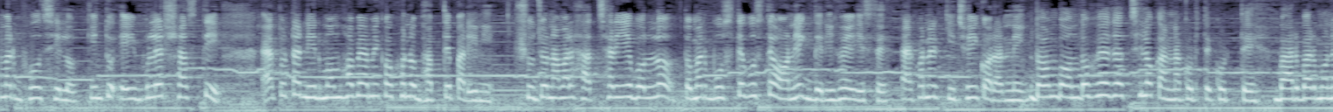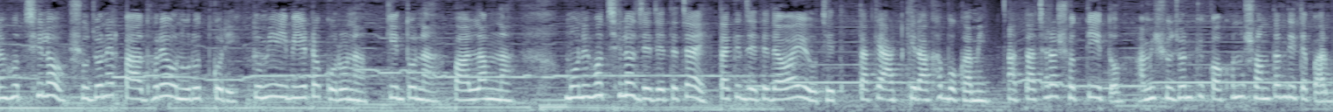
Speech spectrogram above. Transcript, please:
আমার ভুল ছিল। কিন্তু এই ভুলের শাস্তি? এতটা নির্মম হবে আমি কখনো ভাবতে পারিনি। সুজন আমার হাত ছাড়িয়ে বলল, তোমার বুঝতে বুঝতে অনেক দেরি হয়ে গেছে। এখন আর কিছুই করার নেই। দম বন্ধ হয়ে যাচ্ছিল কান্না করতে করতে। বারবার মনে হচ্ছিল, সুজনের পা ধরে অনুরোধ করি, তুমি এই বিয়েটা করো না। কিন্তু না, পারলাম না। মনে হচ্ছিল যে যেতে চায়, তাকে যেতে দেওয়াই উচিত। তাকে আটকে রাখা বোকামি। আর তাছাড়া সত্যিই তো, আমি সুজনকে কখনো সন্তান দিতে পারব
